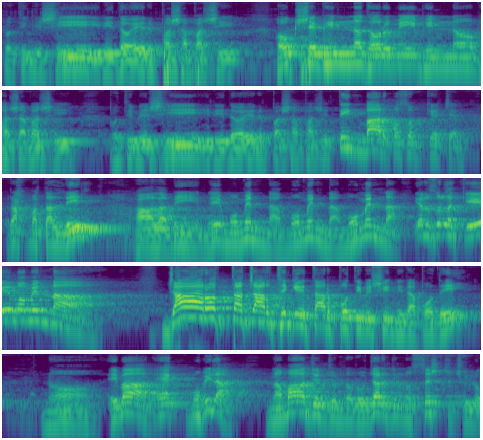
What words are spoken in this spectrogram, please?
প্রতিবেশী হৃদয়ের পাশাপাশি হোক সে ভিন্ন ধর্মী ভিন্ন ভাষাভাষী প্রতিবেশী হৃদয়ের পাশাপাশি তিনবার কসম খেয়েছেন রাহমাত আল্লিল আলামিন। এ মোমেন না মোমেন না মোমেন না। ইয়ারসোল্লাহ কে মোমেন না? যার অত্যাচার থেকে তার প্রতিবেশী নিরাপদে ন এবার এক মহিলা নামাজের জন্য, রোজার জন্য শ্রেষ্ঠ ছিল।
